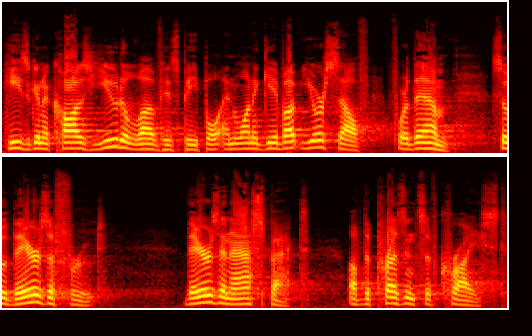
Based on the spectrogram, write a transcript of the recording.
he's going to cause you to love his people and want to give up yourself for them. So there's a fruit. There's an aspect of the presence of Christ,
